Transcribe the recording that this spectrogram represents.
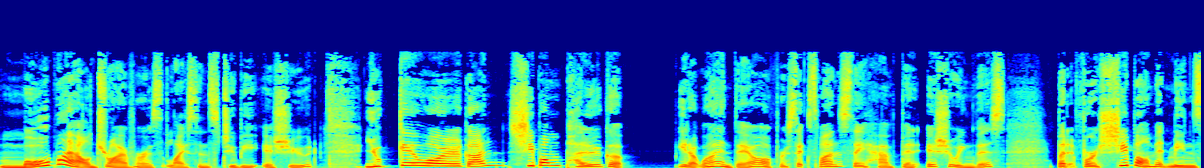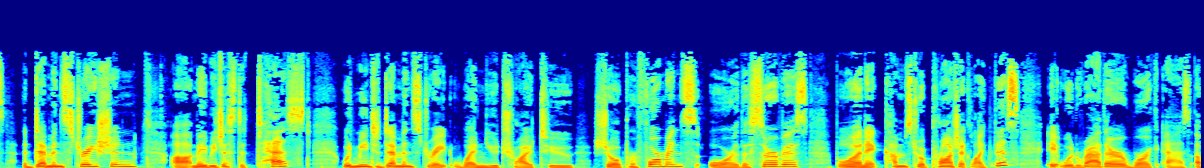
mobile driver's license to be issued. 6개월간 시범 발급 이라고 하는데요. For six months, they have been issuing this. But for 시범, it means a demonstration, uh, maybe just a test, would mean to demonstrate when you try to show performance or the service. But when it comes to a project like this, it would rather work as a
